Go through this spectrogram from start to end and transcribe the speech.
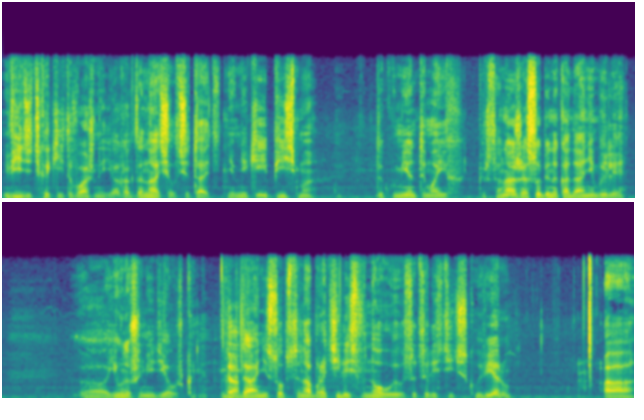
видеть какие-то важные. Я когда начал читать дневники, письма, документы моих персонажей, особенно когда они были э, юношами и девушками, да. когда они, собственно, обратились в новую социалистическую веру, а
